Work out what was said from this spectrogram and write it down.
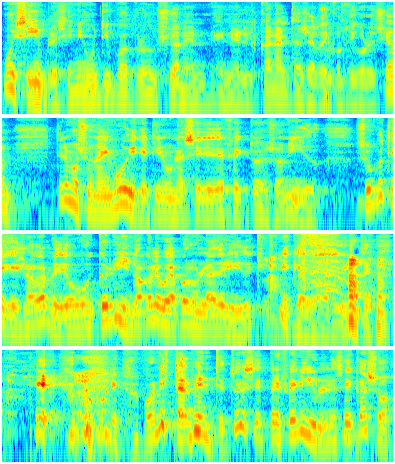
muy simples, sin ningún tipo de producción en, en el canal Taller de Corte y Corrección. Tenemos una iMovie que tiene una serie de efectos de sonido. Suponte que yo agarro y digo, uy, qué lindo, acá le voy a poner un ladrido. ¿Y qué Claro. tiene que ver? ¿viste? Honestamente, entonces es preferible en ese caso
